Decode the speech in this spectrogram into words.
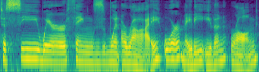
to see where things went awry or maybe even wrong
